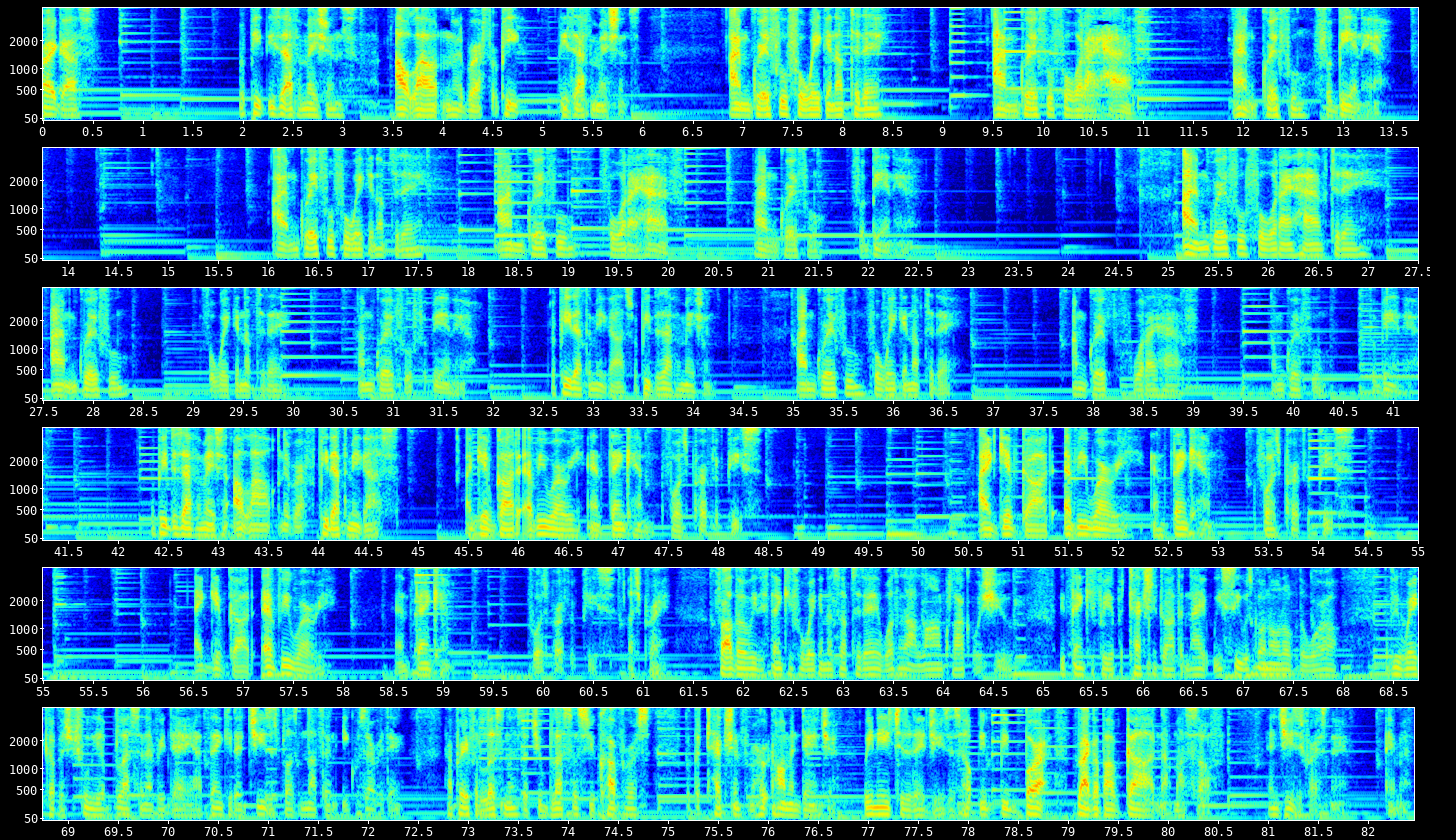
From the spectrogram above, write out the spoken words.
right, guys. Repeat these affirmations out loud in the breath. Repeat these affirmations. I'm grateful for waking up today. I'm grateful for what I have. I am grateful for being here. I am grateful for waking up today. I'm grateful for what I have. I am grateful for being here. I am grateful for what I have today. I'm grateful for waking up today. I'm grateful for being here. Repeat after me, guys. Repeat this affirmation. I'm grateful for waking up today. I'm grateful for what I have. I'm grateful for being here. Repeat this affirmation out loud on the breath. Repeat after me, guys. I give God every worry and thank Him for His perfect peace. I give God every worry and thank Him for His perfect peace. I give God every worry and thank Him for His perfect peace. Let's pray. Father, we just thank you for waking us up today. It wasn't our alarm clock, it was you. We thank you for your protection throughout the night. We see what's going on over the world. If we wake up, it's truly a blessing every day. I thank you that Jesus plus nothing equals everything. I pray for the listeners that you bless us, you cover us with protection from hurt, harm, and danger. We need you today, Jesus. Help me be brag, brag about God, not myself. In Jesus Christ's name, amen.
